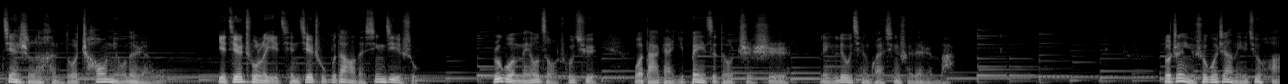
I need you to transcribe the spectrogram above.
见识了很多超牛的人物，也接触了以前接触不到的新技术。如果没有走出去，我大概一辈子都只是领六千块薪水的人吧。罗振宇说过这样的一句话。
